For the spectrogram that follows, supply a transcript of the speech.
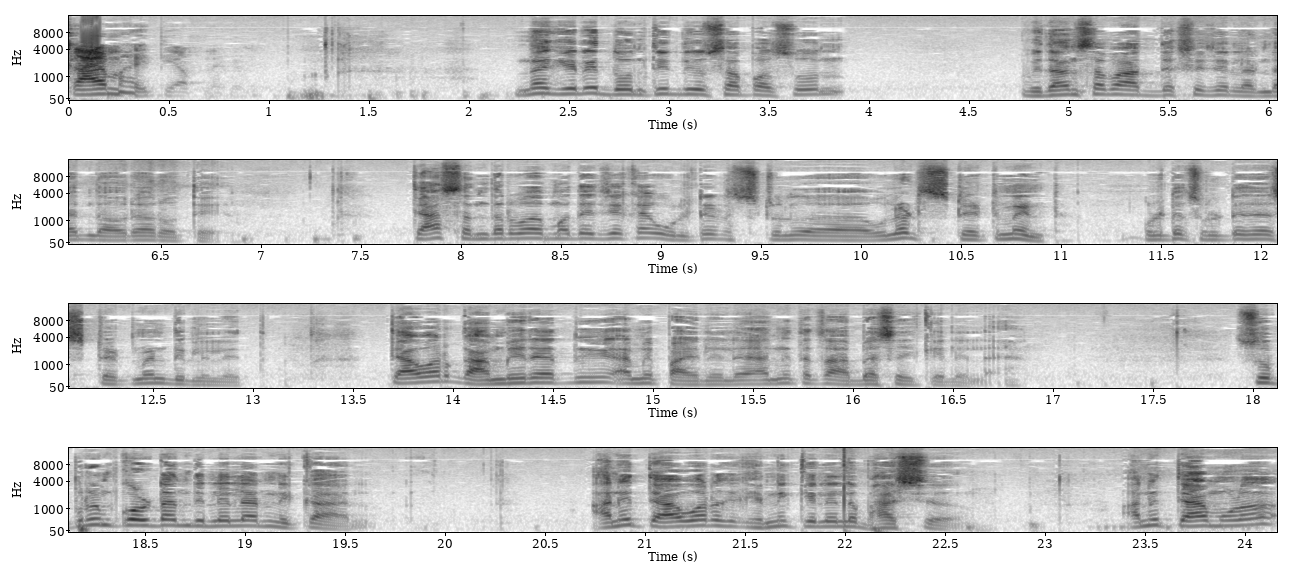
काय माहिती आपल्याकडे? नाही गेले दोन तीन दिवसापासून विधानसभा अध्यक्ष जे लंडन दौऱ्यावर होते त्या संदर्भामध्ये जे काही उलटे उलट स्टेटमेंट उलटे सुलटे जे स्टेटमेंट दिलेले आहेत त्यावर गांभीर्याने आम्ही पाहिलेलं आहे आणि त्याचा अभ्यासही केलेला आहे. सुप्रीम कोर्टाने दिलेला निकाल आणि त्यावर ह्यांनी केलेलं भाष्य. आणि त्यामुळं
